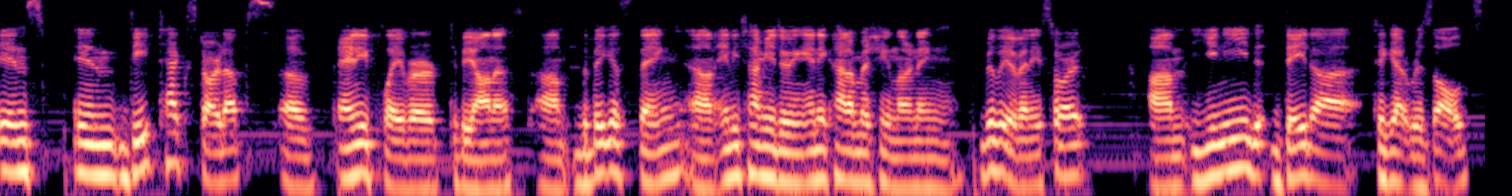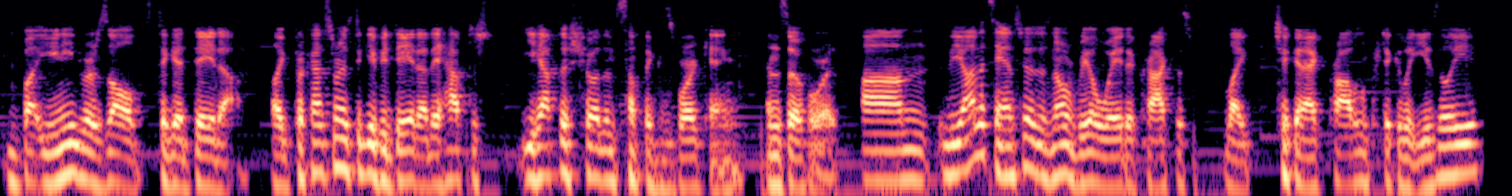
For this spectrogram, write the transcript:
in in deep tech startups of any flavor, to be honest, um, the biggest thing, uh, anytime you're doing any kind of machine learning, really of any sort, um, you need data to get results, but you need results to get data. Like for customers to give you data, they have to sh- you have to show them something is working and so forth. Um, the honest answer, is there's no real way to crack this like chicken egg problem particularly easily.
